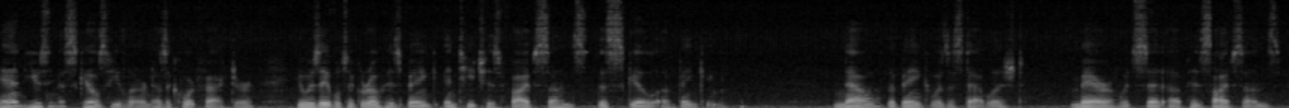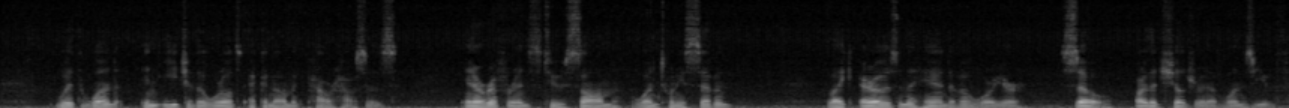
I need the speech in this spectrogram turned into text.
And using the skills he learned as a court factor, he was able to grow his bank and teach his five sons the skill of banking. Now the bank was established, Mayer would set up his five sons, with one in each of the world's economic powerhouses, in a reference to Psalm 127, like arrows in the hand of a warrior, so are the children of one's youth.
